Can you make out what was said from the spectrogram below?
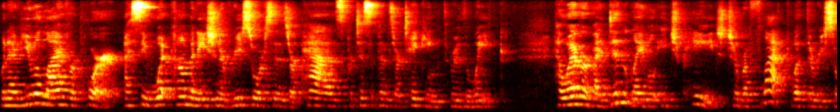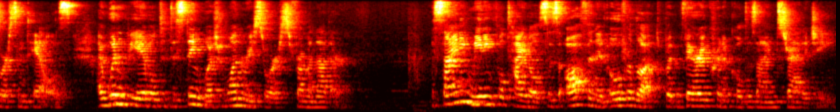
When I view a live report, I see what combination of resources or paths participants are taking through the week. However, if I didn't label each page to reflect what the resource entails, I wouldn't be able to distinguish one resource from another. Assigning meaningful titles is often an overlooked but very critical design strategy.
